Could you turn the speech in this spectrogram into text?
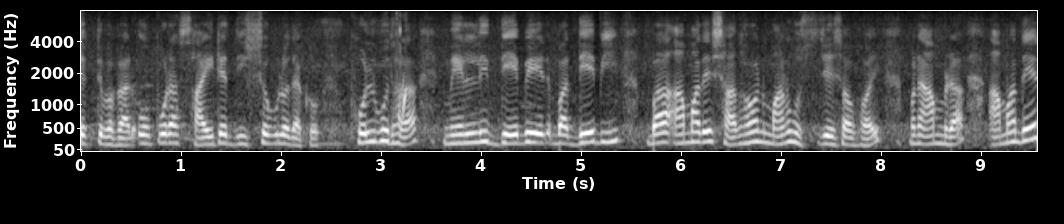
দেখতে পাবে। আর ওপর সাইডের দৃশ্যগুলো দেখো, ফল্গুধারা মেনলি দেবের বা দেবী বা আমাদের সাধারণ মানুষ যেসব হয় মানে আমরা, আমাদের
